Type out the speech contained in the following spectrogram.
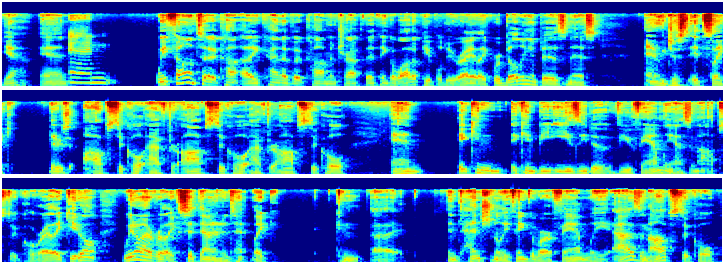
yeah, and And we fell into a, a kind of a common trap that I think a lot of people do, right? Like we're building a business and we just, it's like there's obstacle after obstacle after obstacle. And it can, it can be easy to view family as an obstacle, right? Like you don't, we don't ever like sit down and inten- like, can, uh, intentionally think of our family as an obstacle.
